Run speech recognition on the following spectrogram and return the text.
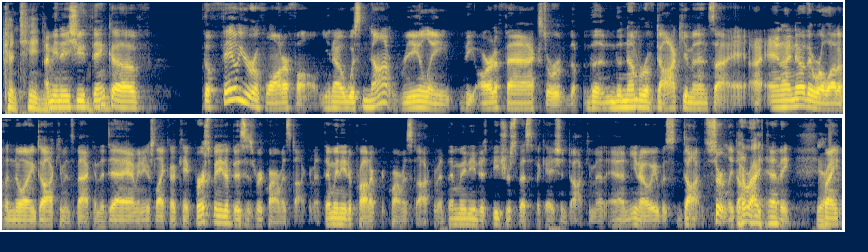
Continual. I mean, as you think mm-hmm. of the failure of Waterfall, you know, was not really the artifacts or the, the, the number of documents. I, I, and I know there were a lot of annoying documents back in the day. I mean, it was like, okay, first we need a business requirements document, then we need a product requirements document, then we need a feature specification document, and you know, it was doc- certainly document right. heavy, yeah. right?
